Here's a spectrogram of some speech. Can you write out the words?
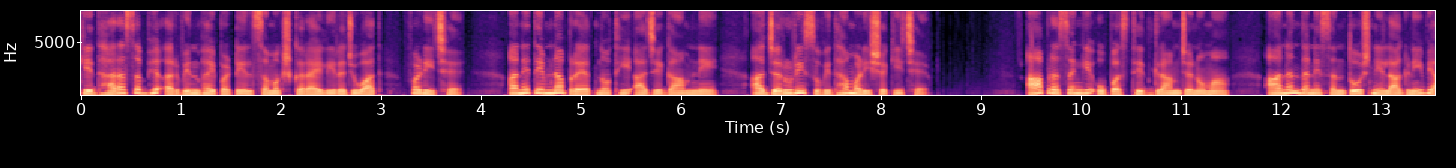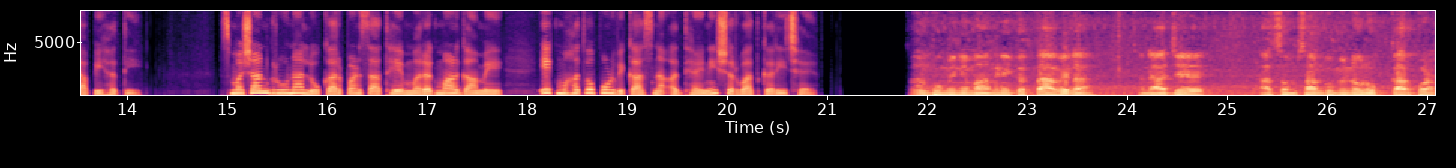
કે ધારાસભ્ય અરવિંદભાઈ પટેલ સમક્ષ કરાયેલી રજૂઆત ફળી છે. અને તેમના પ્રયત્નોથી આજે ગામને આ જરૂરી સુવિધા મળી શકી છે. આ પ્રસંગે ઉપસ્થિત ગ્રામજનોમાં આનંદ અને સંતોષની લાગણી વ્યાપી હતી. સ્મશાન ગૃહના લોકાર્પણ સાથે મરગમાળ ગામે એક મહત્વપૂર્ણ વિકાસના અધ્યાયની શરૂઆત કરી છે. ભૂમિની માંગણી કરતા આવેલા અને આજે આ સ્મશાન ભૂમિનો રોકાર્પણ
